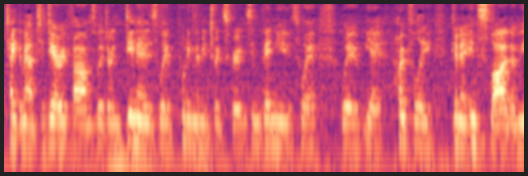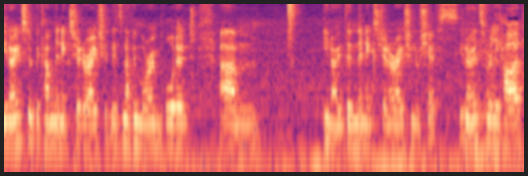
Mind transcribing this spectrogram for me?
take them out to dairy farms we're doing dinners we're putting them into experience in venues where we're yeah hopefully going to inspire them you know to become the next generation. There's nothing more important um, you know than the next generation of chefs you know yeah, it's really hard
